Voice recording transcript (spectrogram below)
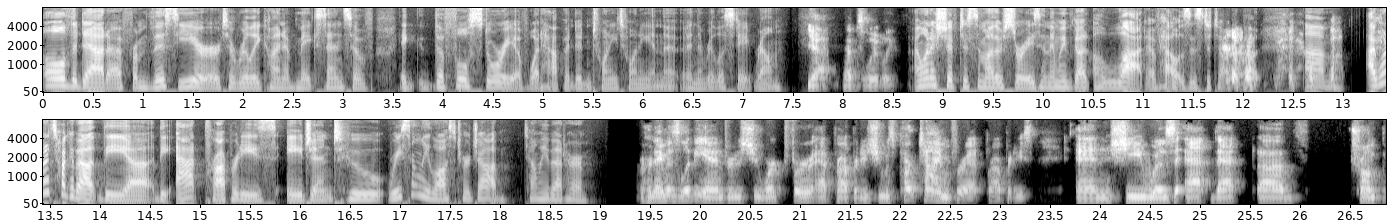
all the data from this year to really kind of make sense of the full story of what happened in 2020 in the in the real estate realm. Yeah, absolutely. I want to shift to some other stories, and then we've got a lot of houses to talk about. Um, I want to talk about the uh, the at properties agent who recently lost her job. Tell me about her. Her name is Libby Andrews. She worked for at properties. She was part time for at properties, and she was at that uh, Trump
